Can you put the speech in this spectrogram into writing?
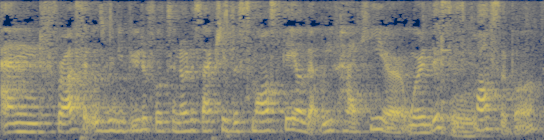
and for us it was really beautiful to notice actually the small scale that we've had here where this is mm. possible.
